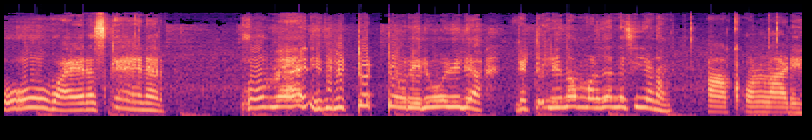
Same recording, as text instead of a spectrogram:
ഓ വൈറസ് സ്കാനർ ഓ മാൻ ഇതിൽ ട്യൂട്ടോറിയൽ പോലില്ല. ലിറ്ററലി നമ്മൾ തന്നെ ചെയ്യണം. ആ കൊള്ളാടി.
